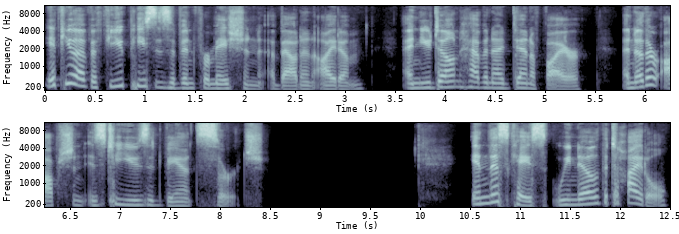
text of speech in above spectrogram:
If you have a few pieces of information about an item and you don't have an identifier, another option is to use advanced search. In this case, we know the title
